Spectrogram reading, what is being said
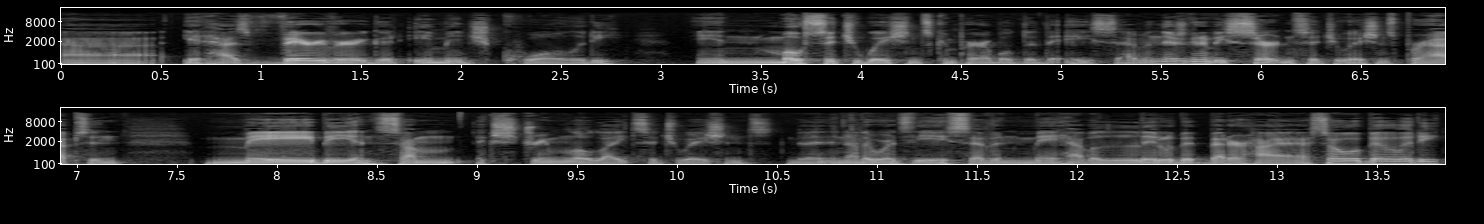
uh, it has very, very good image quality in most situations comparable to the A7. There's going to be certain situations, perhaps in maybe in some extreme low light situations. In other words, the A7 may have a little bit better high ISO ability.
